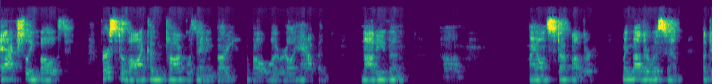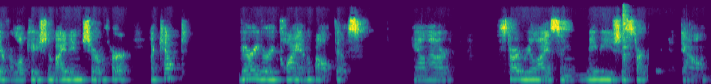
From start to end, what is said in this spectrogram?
Actually, both. First of all, I couldn't talk with anybody about what really happened, not even um, my own stepmother. My mother was in a different location, but I didn't share with her. I kept very, very quiet about this. And then I started realizing maybe you should start putting it down.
